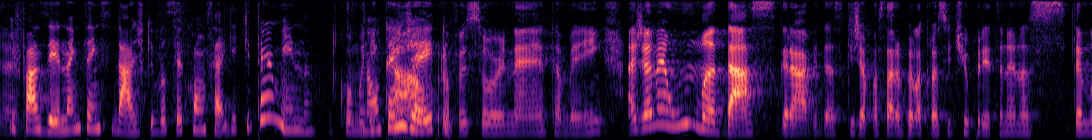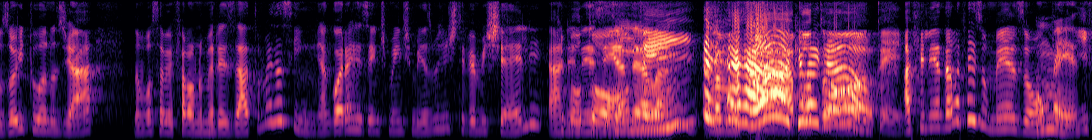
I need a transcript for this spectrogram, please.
é. e fazer na intensidade que você consegue que termina. Comunicar Não tem jeito. o professor, né, também. A Jana é uma das grávidas que já passaram pela CrossFit Rio Preto, né? Nós temos oito anos já. Não vou saber falar o número exato, mas assim, agora recentemente mesmo a gente teve a Michelle, a que nenezinha dela. Ela voltou, ah, que voltou legal. Ontem. A filhinha dela fez um mês ontem. Um mês.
